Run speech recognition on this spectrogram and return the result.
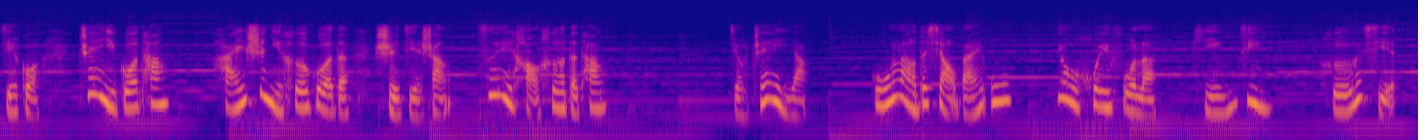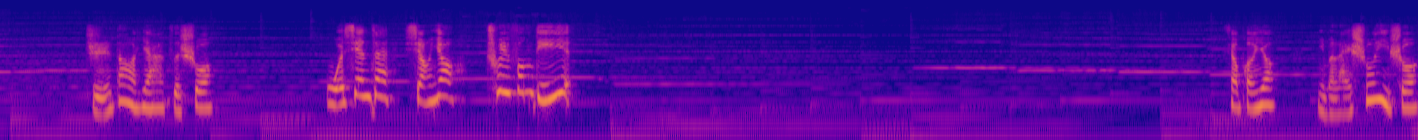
结果这一锅汤。还是你喝过的世界上最好喝的汤。就这样，古老的小白屋又恢复了平静和谐。直到鸭子说：“我现在想要吹风笛。”小朋友，你们来说一说，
